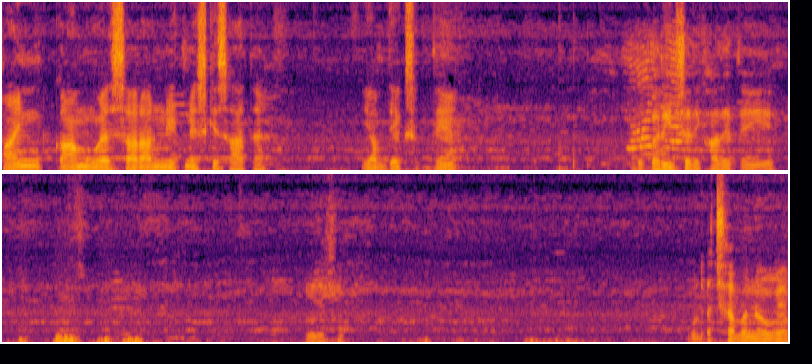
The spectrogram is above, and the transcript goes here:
फाइन काम हुआ है, सारा नीटनेस के साथ है। ये आप देख सकते हैं। तो करीब से दिखा देते हैं ये। ये देखिए। बहुत अच्छा बना हुआ है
